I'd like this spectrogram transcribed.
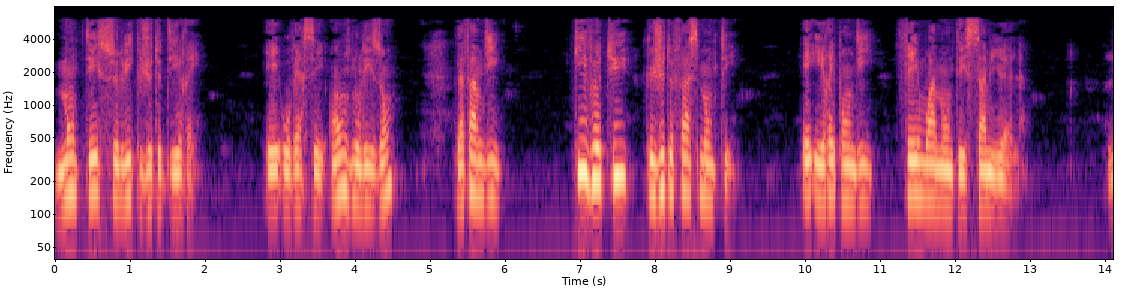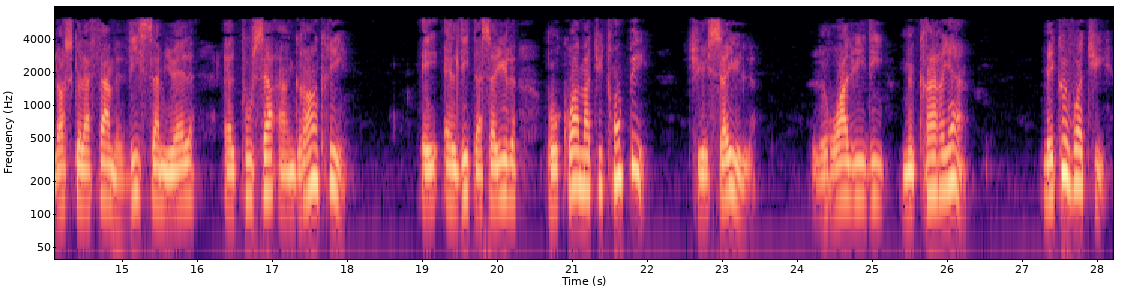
monter celui que je te dirai. Et au verset 11, nous lisons, La femme dit, Qui veux-tu que je te fasse monter? Et il répondit, Fais-moi monter Samuel. Lorsque la femme vit Samuel, elle poussa un grand cri. Et elle dit à Saül, Pourquoi m'as-tu trompé? Tu es Saül. Le roi lui dit, Ne crains rien. Mais que vois-tu?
